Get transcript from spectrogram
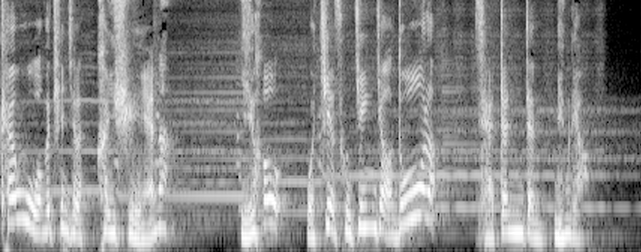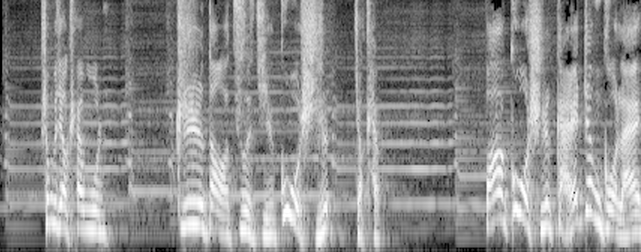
开悟我们听起来很玄呐，以后。我接触经教多了，才真正明了，什么叫开悟呢？知道自己过失叫开悟，把过失改正过来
